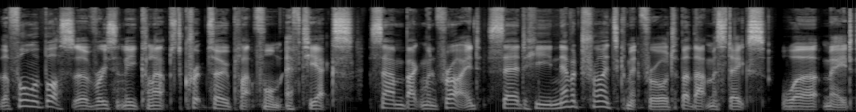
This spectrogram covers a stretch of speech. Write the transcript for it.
The former boss of recently collapsed crypto platform FTX, Sam Bankman Fried, said he never tried to commit fraud, but that mistakes were made.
